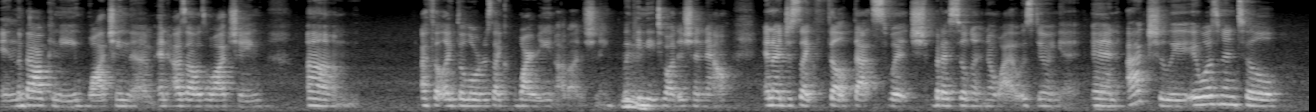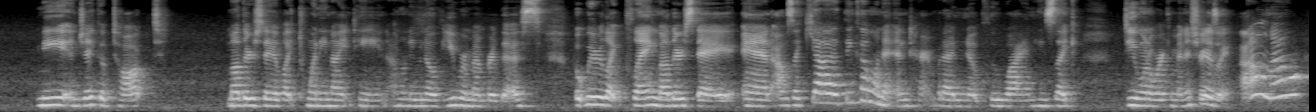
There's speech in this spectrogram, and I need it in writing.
in the balcony watching them and as i was watching um i felt like the lord was like why are you not auditioning like you Mm. need to audition now and i just like felt that switch but i still didn't know why i was doing it and actually it wasn't until me and jacob talked mother's day of like 2019 i don't even know if you remember this but we were like playing mother's day and i was like yeah i think i want to intern but i had no clue why and he's like do you want to work in ministry? I was like, I don't know.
